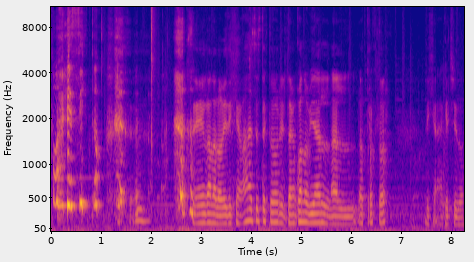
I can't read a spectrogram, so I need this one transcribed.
pobrecito. Sí, cuando lo vi dije, ah, es este actor. Y también cuando vi al, otro actor, dije, ah, qué chido.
